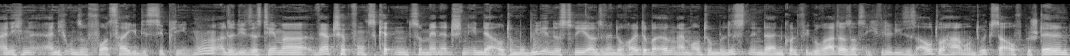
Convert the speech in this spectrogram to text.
eigentlich, eigentlich unsere Vorzeigedisziplin. Ne? Also dieses Thema Wertschöpfungsketten zu managen in der Automobilindustrie. Also wenn du heute bei irgendeinem Automobilisten in deinen Konfigurator sagst, ich will dieses Auto haben und drückst da auf Bestellen,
